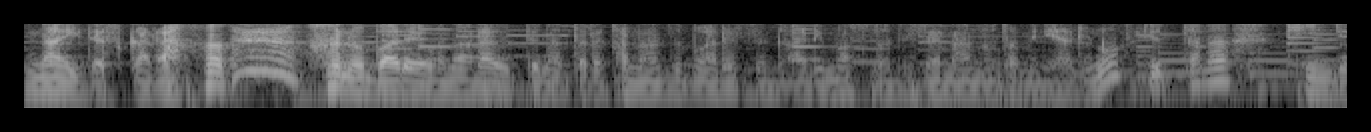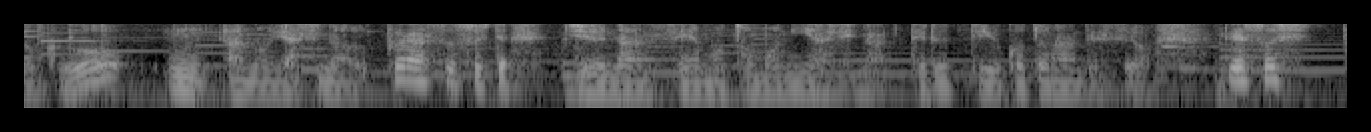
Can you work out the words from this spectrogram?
ないですから。あのバレエを習うってなったら必ずバーレッスンがありますのでじゃあ何のためにやるのって言ったら筋力を、うん、あの養う。プラスそして柔軟性も共に養ってるっていうことなんですよ。でそして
